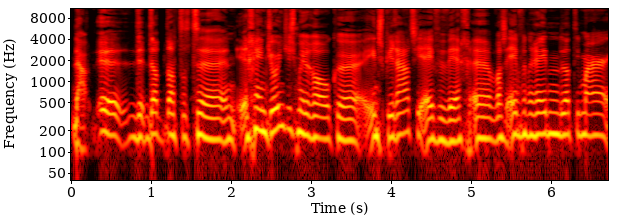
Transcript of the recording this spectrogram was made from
Nou, uh, dat, dat, dat uh, geen jointjes meer roken, inspiratie even weg... Uh, was een van de redenen dat hij maar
